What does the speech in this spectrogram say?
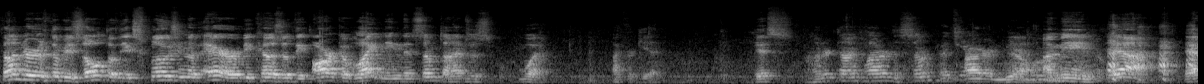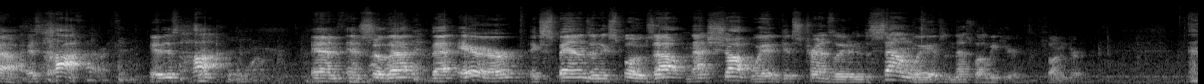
Thunder is the result of the explosion of air because of the arc of lightning that sometimes is what? I forget. It's a hundred times hotter than the sun? It's hotter than hell. I mean, yeah, yeah, it's hot. It is hot. And, and so that, that air expands and explodes out, and that shock wave gets translated into sound waves, and that's why we hear thunder.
